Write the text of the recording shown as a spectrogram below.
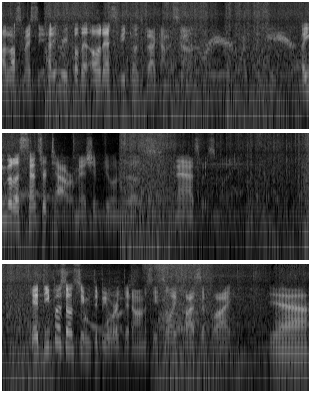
I lost my seat. How do you rebuild that? Oh, the SCV comes back on its own. Oh, you can build a sensor tower. Maybe I should do one of those. Nah, that's waste of money. Yeah, depots don't seem to be worth it, honestly. It's only five supply. Yeah.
